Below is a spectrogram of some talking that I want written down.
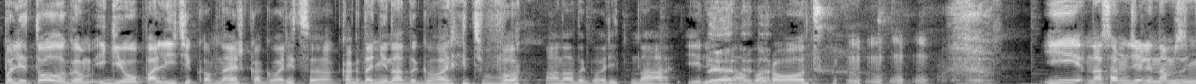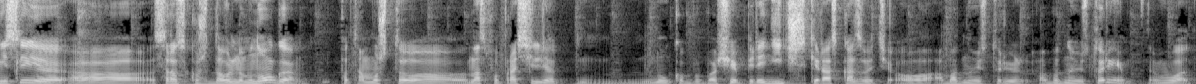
политологом и геополитиком, знаешь, как говорится, когда не надо говорить в, а надо говорить на, или да, наоборот. Да, да. И на самом деле нам занесли, э, сразу скажу, довольно много, потому что нас попросили, ну, как бы вообще периодически рассказывать об одной истории. Об одной истории вот.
